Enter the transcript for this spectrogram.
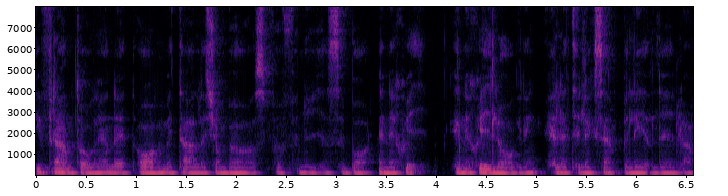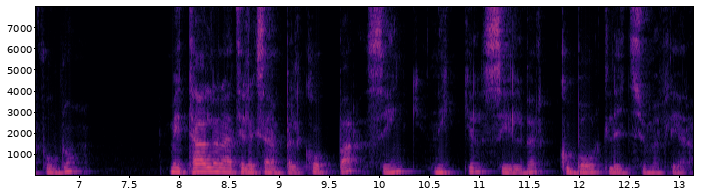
i framtagandet av metaller som behövs för förnyelsebar energi, energilagring eller till exempel eldrivna fordon. Metallerna är till exempel koppar, zink, nickel, silver, kobolt, litium med flera.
